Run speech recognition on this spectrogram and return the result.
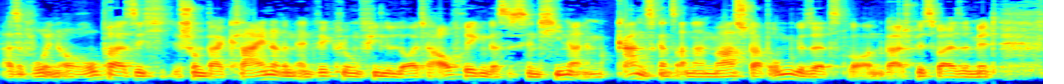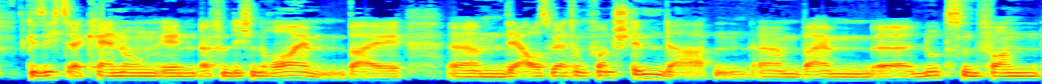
also wo in Europa sich schon bei kleineren Entwicklungen viele Leute aufregen, das ist in China in einem ganz ganz anderen Maßstab umgesetzt worden, beispielsweise mit Gesichtserkennung in öffentlichen Räumen, bei ähm, der Auswertung von Stimmdaten, ähm, beim äh, Nutzen von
